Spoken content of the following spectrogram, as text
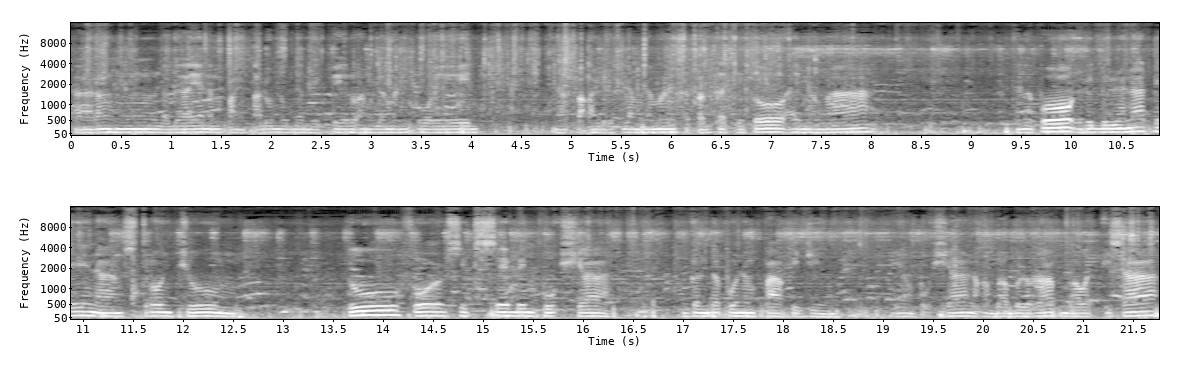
Parang lagayan ng pantalon o damit pero ang laman po ay napakaliit lang naman sapagkat ito ay mga ito na po i-reveal na natin ang strontium. 2467 po siya. Ang ganda po ng packaging. Ayan po siya naka bubble wrap bawat isa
